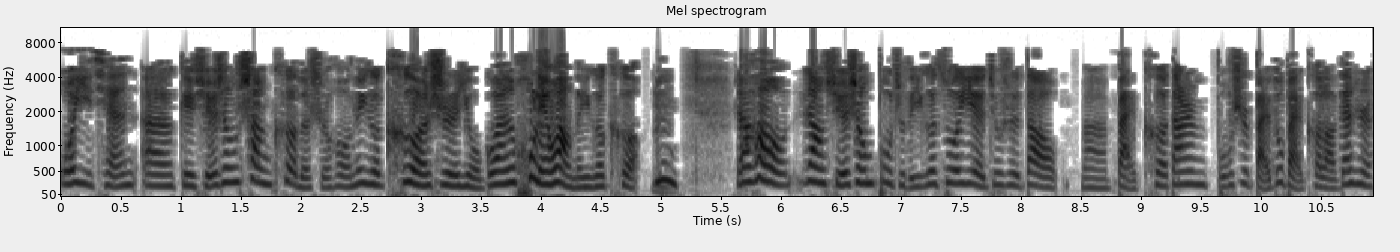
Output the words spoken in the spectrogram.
我以前呃给学生上课的时候，那个课是有关互联网的一个课，嗯，然后让学生布置的一个作业就是到呃百科，当然不是百度百科了，但是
